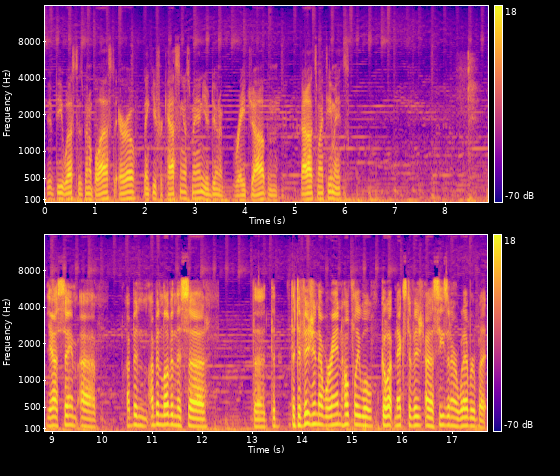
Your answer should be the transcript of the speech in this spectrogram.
Div D West has been a blast. Aero, thank you for casting us, man. You're doing a great job, and shout out to my teammates. Yeah, same. Uh, I've been I've been loving this uh, the the the division that we're in. Hopefully, we'll go up next division uh, season or whatever. But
